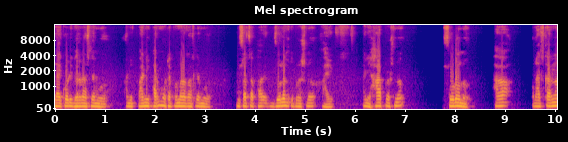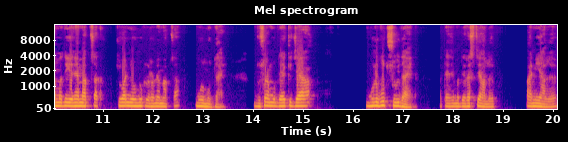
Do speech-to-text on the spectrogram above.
जायकवाडी धरण असल्यामुळं आणि पाणी फार मोठ्या प्रमाणात असल्यामुळं ऊसाचा फार ज्वलंत प्रश्न आहे. आणि हा प्रश्न सोडवणं हा राजकारणामध्ये येण्यामागचा किंवा निवडणूक लढवण्यामागचा मूळ मुद्दा आहे. दुसरा मुद्दा आहे की ज्या मूलभूत सुविधा आहेत त्याच्यामध्ये रस्ते आलं पाणी आलं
